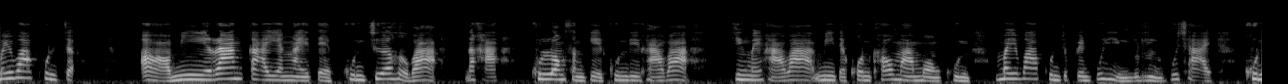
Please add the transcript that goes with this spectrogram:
ไม่ว่าคุณจะ มีร่างกายยังไง แต่คุณเชื่อเหอะว่านะคะ คุณลองสังเกตคุณดีคะว่าจริงไหมคะว่ามีแต่คนเข้ามามองคุณ ไม่ว่าคุณจะเป็นผู้หญิงหรือผู้ชาย คุณ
